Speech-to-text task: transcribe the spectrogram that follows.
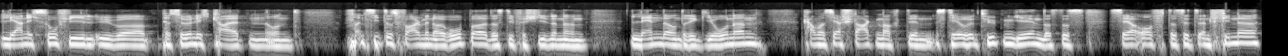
lerne ich so viel über Persönlichkeiten und man sieht das vor allem in Europa, dass die verschiedenen Länder und Regionen kann man sehr stark nach den Stereotypen gehen, dass das sehr oft, dass jetzt ein Finne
